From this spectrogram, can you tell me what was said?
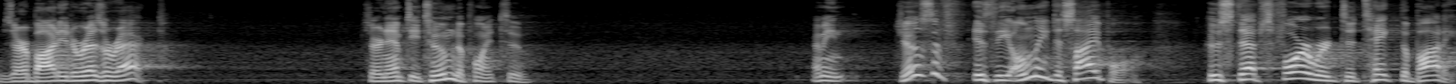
Is there a body to resurrect? Is there an empty tomb to point to? I mean, Joseph is the only disciple who steps forward to take the body.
